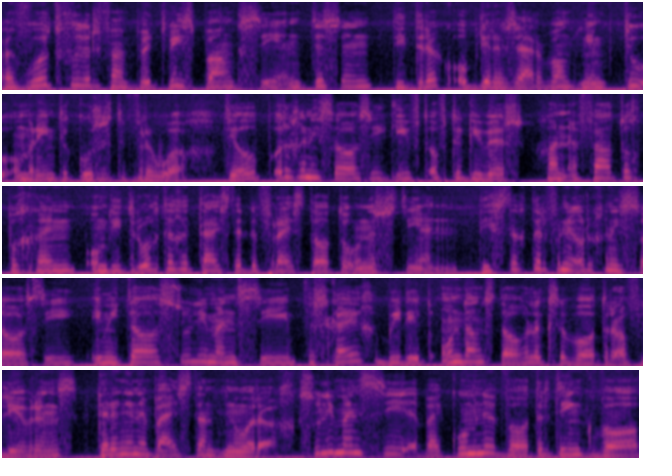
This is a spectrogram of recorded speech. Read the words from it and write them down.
Een woordvoerder van Bitwies Bank sê intussen die druk op die reservebank neem toe om rentekoerse te verhoog. Die hulporganisatie Gift of the Givers gaan een veldtocht begin om die droogte getuisterde vrystaat te ondersteun. Die stichter van die organisatie, Emita Suleiman sê, verskye gebied het ondanks dagelikse waterafleverings dringende bystand nodig. Suleiman sê, een bykomende watertank waar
